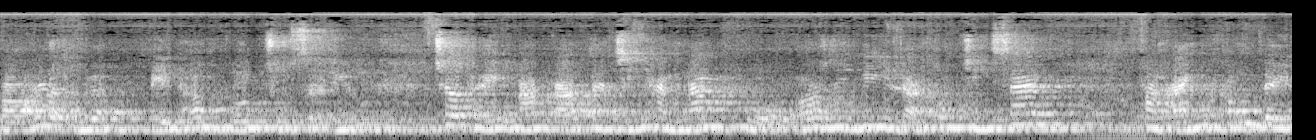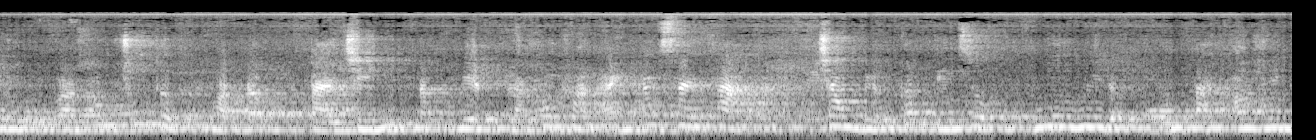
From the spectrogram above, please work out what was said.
có lợi nhuận đến âm vốn chủ sở hữu, cho thấy báo cáo tài chính hàng năm của OGB là không chính xác, phản ánh không đầy đủ và không trung thực hoạt động tài chính, đặc biệt là không phản ánh các sai phạm trong việc cấp tín dụng như huy động vốn tại OGB.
